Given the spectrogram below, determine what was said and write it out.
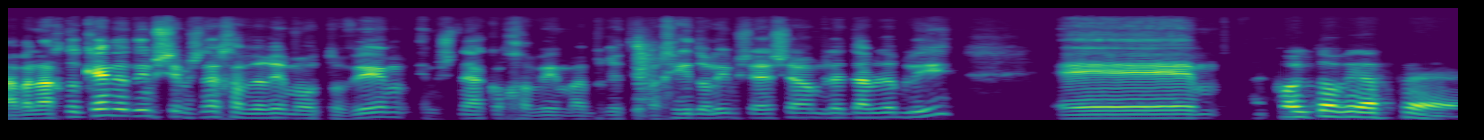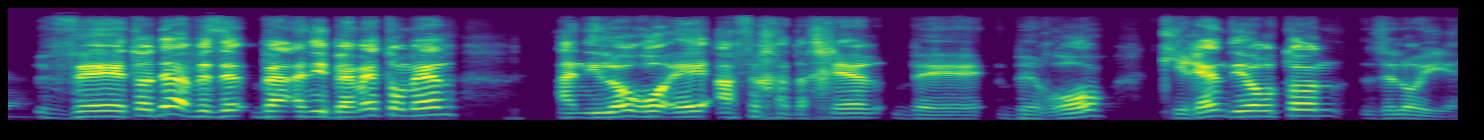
אבל אנחנו כן יודעים שהם שני חברים מאוד טובים, הם שני הכוכבים הבריטים הכי גדולים שיש היום ל-WWE. אה, הכל טוב ויפה. ואתה יודע, וזה, ואני באמת אומר, אני לא רואה אף אחד אחר ברו, כי רנדי אורטון זה לא יהיה.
